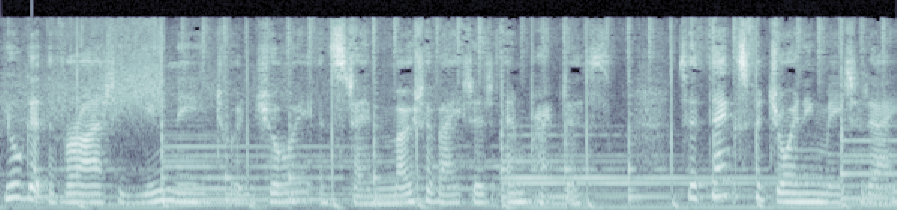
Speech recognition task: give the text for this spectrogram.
you'll get the variety you need to enjoy and stay motivated in practice. So thanks for joining me today.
